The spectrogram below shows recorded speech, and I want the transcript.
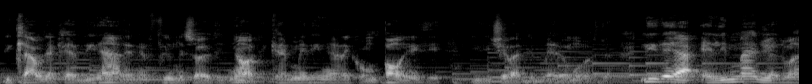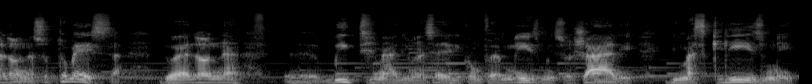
di Claudia Cardinale nel film I soliti ignoti, Carmelina Recomponiti, gli diceva Tiberio Murgia. L'idea è l'immagine di una donna sottomessa, di una donna eh, vittima di una serie di conformismi sociali, di maschilismi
